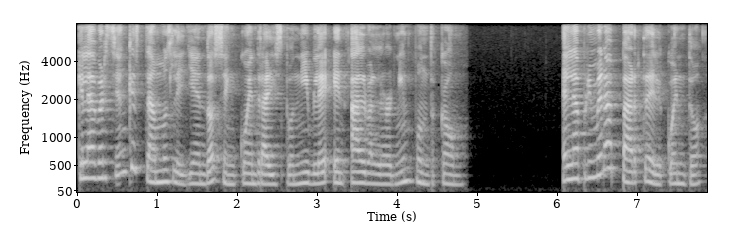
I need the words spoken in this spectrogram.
que la versión que estamos leyendo se encuentra disponible en albalearning.com. En la primera parte del cuento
